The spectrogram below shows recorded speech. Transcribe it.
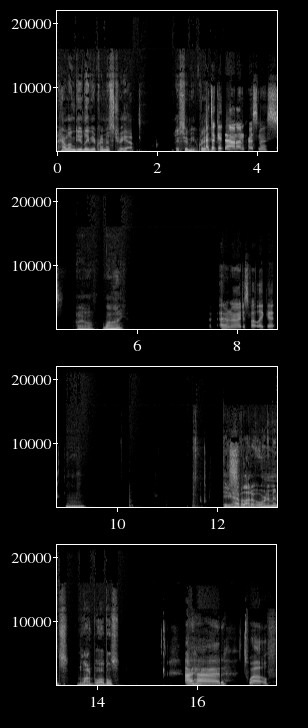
How long do you leave your Christmas tree up? I assume you I took it down on Christmas. Oh, why? I don't know. I just felt like it. Mm. Did you have a lot of ornaments? A lot of baubles? I had 12.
